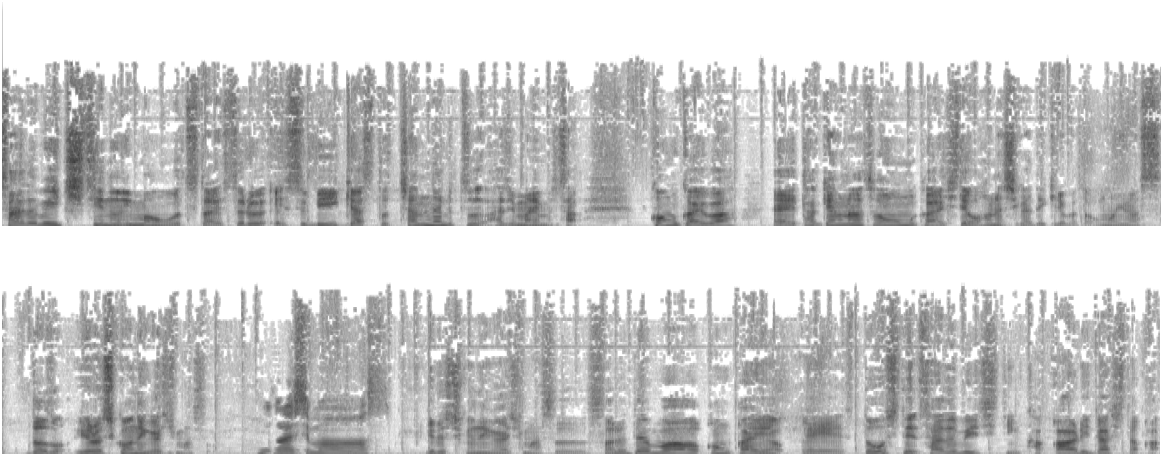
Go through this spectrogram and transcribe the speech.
サイドビーチシティの今をお伝えする SB キャストチャンネル2始まりました。今回は、えー、竹花さんをお迎えしてお話ができればと思います。どうぞよろしくお願いします。お願いします。よろしくお願いします。それでは、今回、えー、どうしてサイドビーチシティに関わり出したか、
